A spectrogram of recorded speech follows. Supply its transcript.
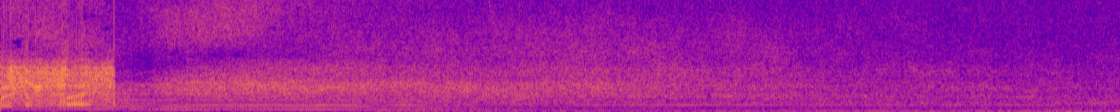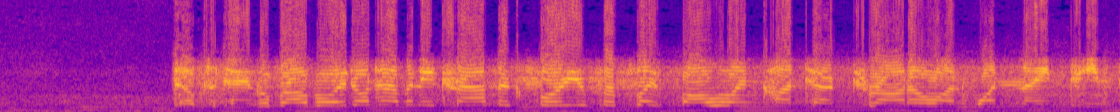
435. Delta Tango Bravo, I don't have any traffic for you for flight following. Contact Toronto on 119.3.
